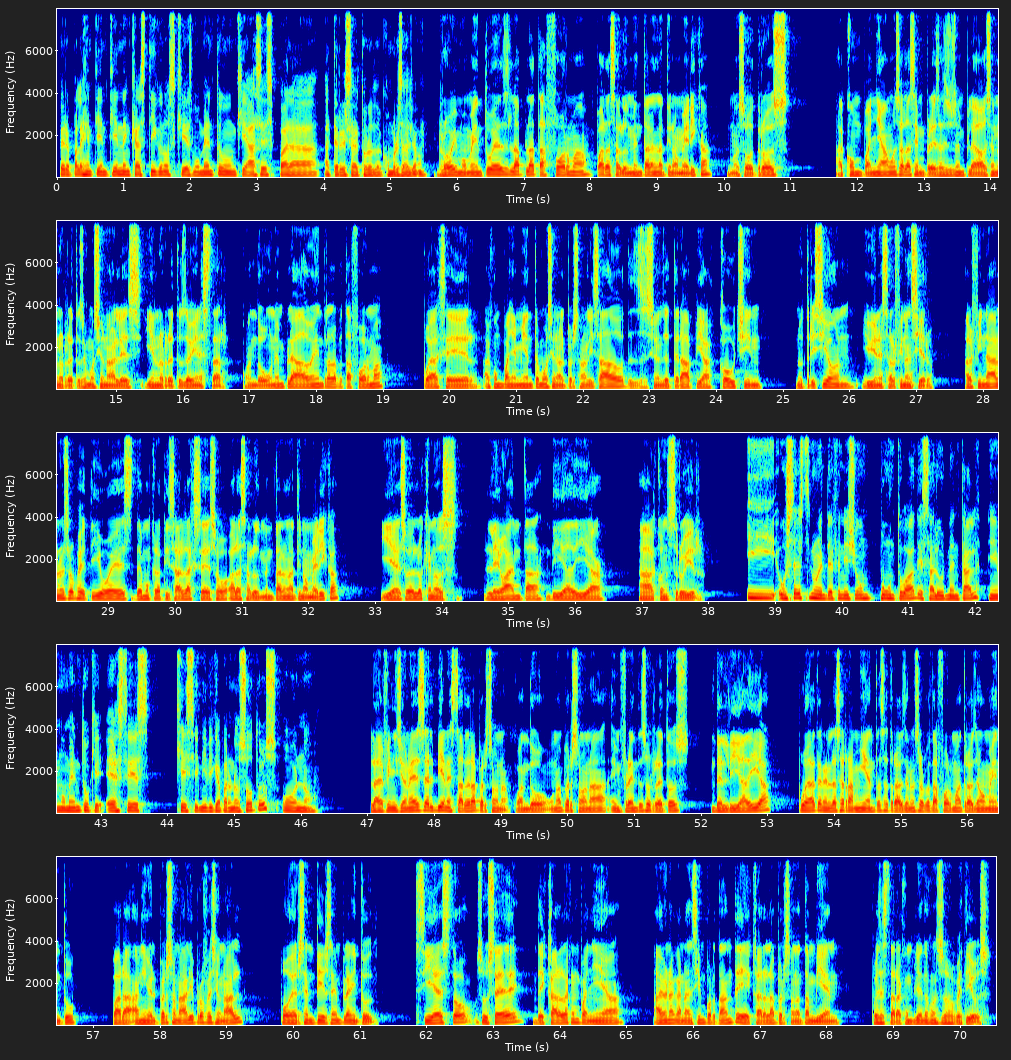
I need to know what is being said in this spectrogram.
pero para la gente entienden, castíganos qué es Momentum, qué haces para aterrizar toda la conversación. Roy, Momentum es la plataforma para salud mental en Latinoamérica. Nosotros acompañamos a las empresas y sus empleados en los retos emocionales y en los retos de bienestar. Cuando un empleado entra a la plataforma, puede acceder a acompañamiento emocional personalizado desde sesiones de terapia, coaching, nutrición y bienestar financiero. Al final nuestro objetivo es democratizar el acceso a la salud mental en Latinoamérica y eso es lo que nos levanta día a día a construir. ¿Y ustedes tienen una definición puntual de salud mental en el momento que este es qué significa para nosotros o no? La definición es el bienestar de la persona. Cuando una persona enfrente sus retos del día a día, pueda tener las herramientas a través de nuestra plataforma, a través de Momentu, para a nivel personal y profesional poder sentirse en plenitud. Si esto sucede, de cara a la compañía hay una ganancia importante y de cara a la persona también, pues estará cumpliendo con sus objetivos.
